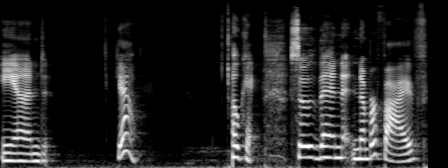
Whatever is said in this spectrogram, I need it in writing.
And yeah. Okay, so then number five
